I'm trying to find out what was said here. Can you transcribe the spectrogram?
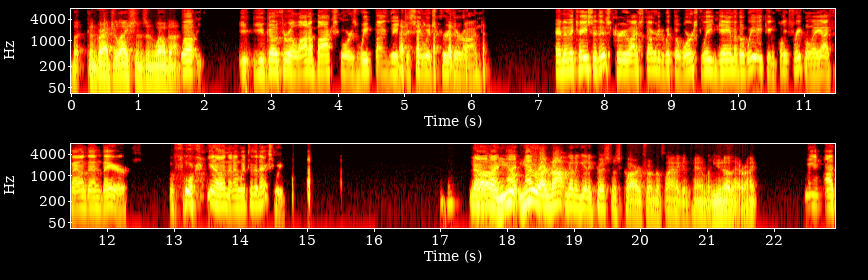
but congratulations and well done. Well, you, you go through a lot of box scores week by week to see which crew they're on. And in the case of this crew, I started with the worst league game of the week, and quite frequently I found them there before, you know, and then I went to the next week. No, uh, I, you I, you I, are not going to get a Christmas card from the Flanagan family. You know that, right? I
